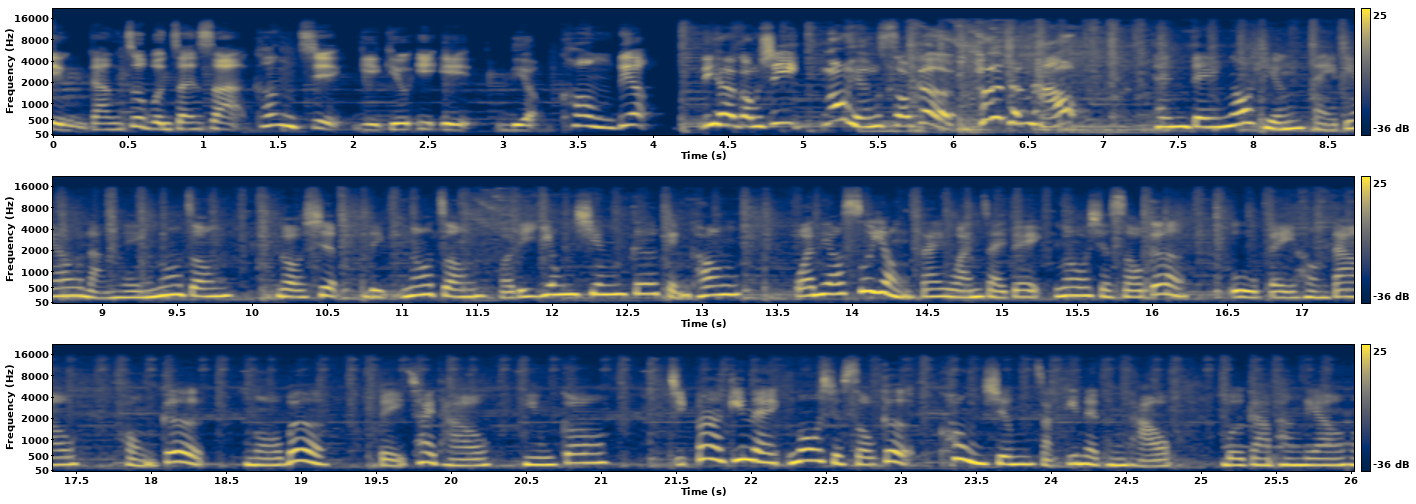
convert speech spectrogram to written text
定岗资本专线：控制二九一一六零六。联合公司五行蔬果好藤头。天地五行代表人的五脏，五色绿五脏，让你养生更健康。原料使用台湾在地五色蔬果，有白红豆、红果、五宝、白菜头、香菇，一百斤的五色蔬果，抗性十斤的汤头，无加香料，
